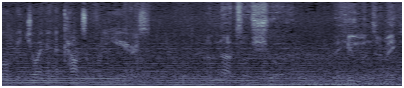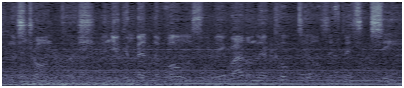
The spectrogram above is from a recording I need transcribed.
Won't be joining the Council for years. I'm not so sure. The humans are making a strong push, and you can bet the Volus will be right on their coattails if they succeed.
